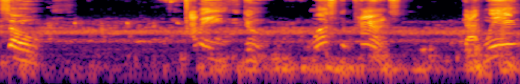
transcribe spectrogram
So, I mean, dude, once the parents got wind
